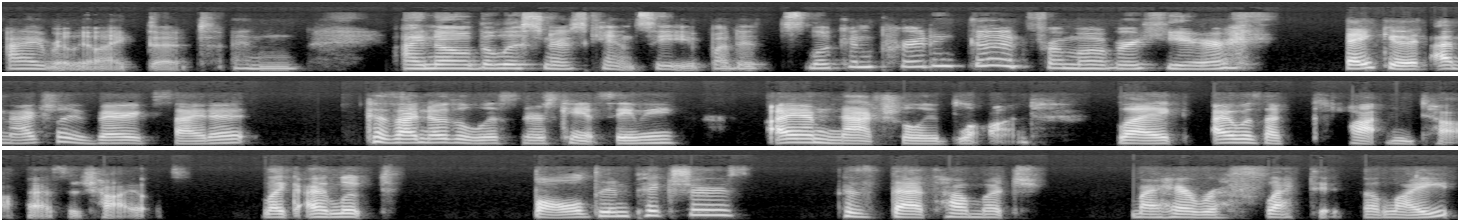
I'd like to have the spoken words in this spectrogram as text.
I really liked it. And I know the listeners can't see, but it's looking pretty good from over here. Thank you. I'm actually very excited because I know the listeners can't see me. I am naturally blonde. Like I was a cotton top as a child. Like I looked bald in pictures because that's how much my hair reflected the light.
